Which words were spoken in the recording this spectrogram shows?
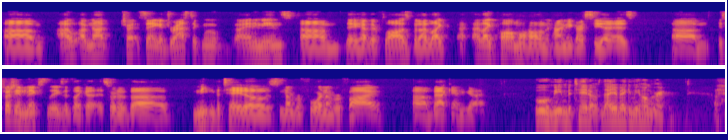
um, I, I'm not try- saying a drastic move by any means. Um, they have their flaws, but I like I, I like Paul Maholm and Jaime Garcia as, um, especially in mixed leagues, it's like a, a sort of uh, meat and potatoes, number four, number five, uh, back end guy. Ooh, meat and potatoes. Now you're making me hungry.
